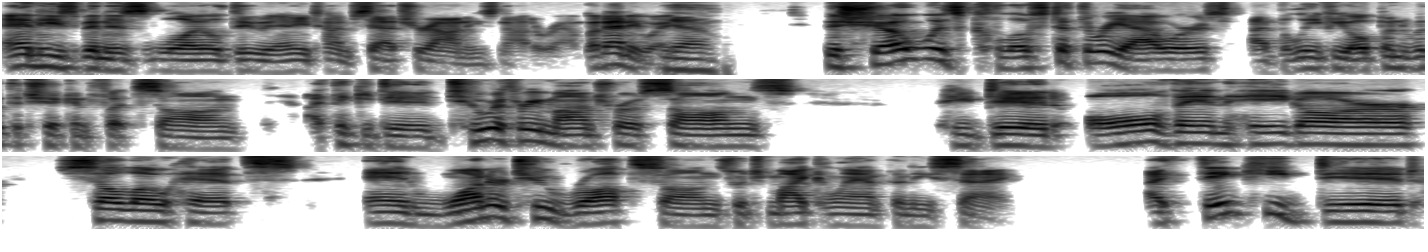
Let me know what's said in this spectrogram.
and he's been his loyal dude anytime Satriani's not around. But anyway, yeah. The show was close to three hours. I believe he opened with the Chickenfoot song. I think he did two or three Montrose songs. He did all Van Hagar solo hits and one or two Roth songs, which Michael Anthony sang. I think he did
